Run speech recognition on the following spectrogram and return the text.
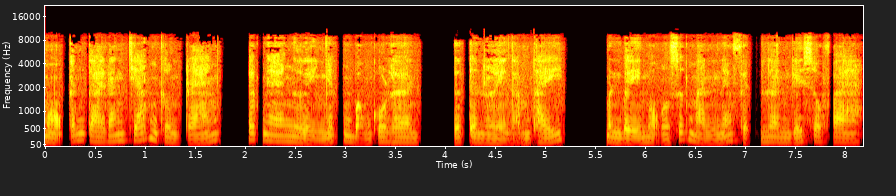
Một cánh tay đắng chát cường tráng, đắp ngang người nhấc bổng cô lên, tử tình liền cảm thấy mình bị một sức mạnh ném phịch lên ghế sofa.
